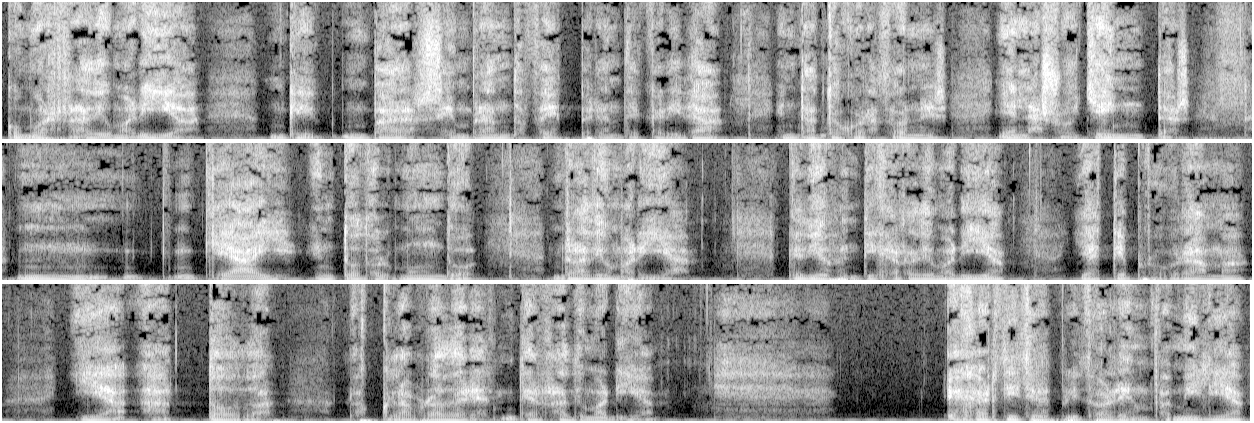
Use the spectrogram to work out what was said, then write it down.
como es Radio María, que va sembrando fe, esperanza caridad en tantos corazones y en las oyentas mm, que hay en todo el mundo, Radio María. Que Dios bendiga a Radio María y a este programa y a todos los colaboradores de Radio María. Ejercicio espiritual en familia.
